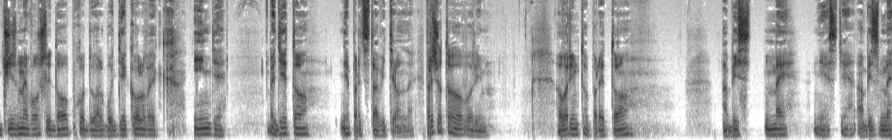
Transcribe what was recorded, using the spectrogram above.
či sme vošli do obchodu alebo kdekoľvek inde. Veď je to nepredstaviteľné. Prečo to hovorím? Hovorím to preto, aby sme nie ste, aby sme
